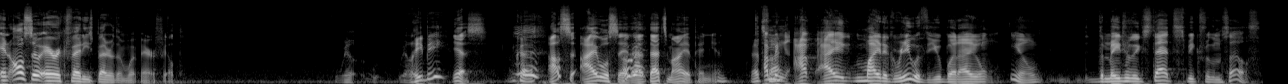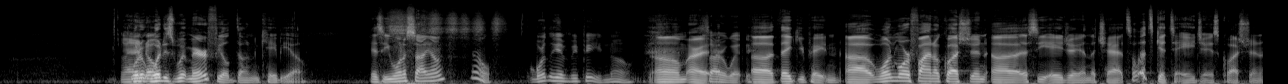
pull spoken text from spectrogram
And also, Erick Fedde's better than Whit Merrifield. Will will he be? Yes. Okay. I'll. Say, I will say that. That's my opinion. That's I fine. mean, I, I might agree with you, but I don't. You know, the major league stats speak for themselves. And I What, know- what has Whit Merrifield done in KBO? Has he won a Cy Young? No. or the MVP? No. Um, all right. Sorry, Whit. Uh, thank you, Peyton. Uh, one more final question. Uh, I see AJ in the chat, so let's get to AJ's question.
